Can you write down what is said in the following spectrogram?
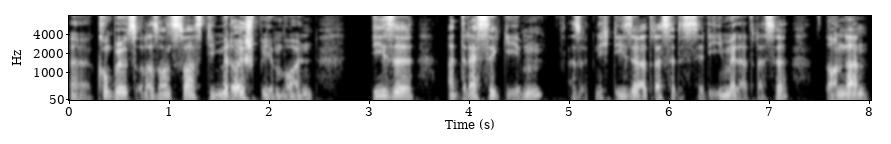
äh, Kumpels oder sonst was, die mit euch spielen wollen, diese Adresse geben. Also nicht diese Adresse, das ist ja die E-Mail-Adresse, sondern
